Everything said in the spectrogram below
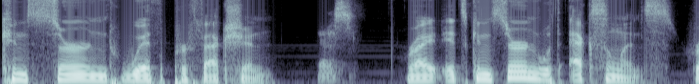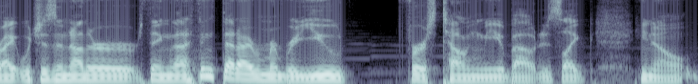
concerned with perfection. Yes. Right. It's concerned with excellence, right? Which is another thing that I think that I remember you first telling me about is like, you know,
